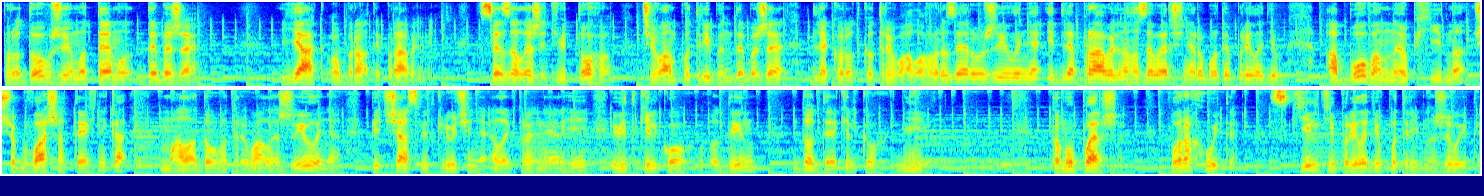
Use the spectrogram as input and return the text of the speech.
Продовжуємо тему ДБЖ. Як обрати правильний? Все залежить від того, чи вам потрібен ДБЖ для короткотривалого резерву живлення і для правильного завершення роботи приладів, або вам необхідно, щоб ваша техніка мала довготривале живлення під час відключення електроенергії від кількох годин до декількох днів. Тому перше, порахуйте, скільки приладів потрібно живити.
